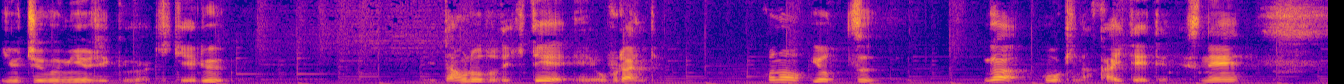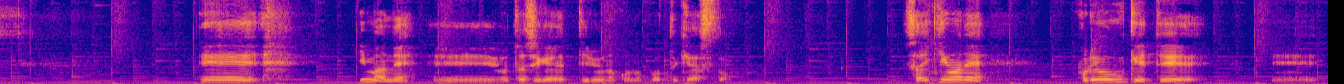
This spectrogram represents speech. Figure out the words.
YouTube Music が聴けるダウンロードできてオフラインでこの4つが大きな改定点ですね。で、今ね、えー、私がやってるようなこのポッドキャスト。最近はね、これを受けて、え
